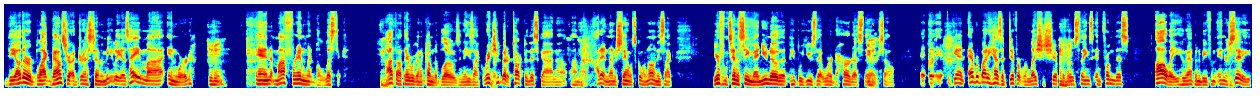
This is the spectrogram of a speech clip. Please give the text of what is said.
the other black bouncer addressed him immediately as, "Hey, my N-word," mm-hmm. and my friend went ballistic Mm-hmm. I thought they were going to come to blows. And he's like, Rich, you better talk to this guy. And I, am like, I didn't understand what's going on. He's like, You're from Tennessee, man. You know that people use that word to hurt us there. Mm-hmm. So, it, it, again, everybody has a different relationship mm-hmm. with those things. And from this Ollie, who happened to be from the inner mm-hmm. city,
